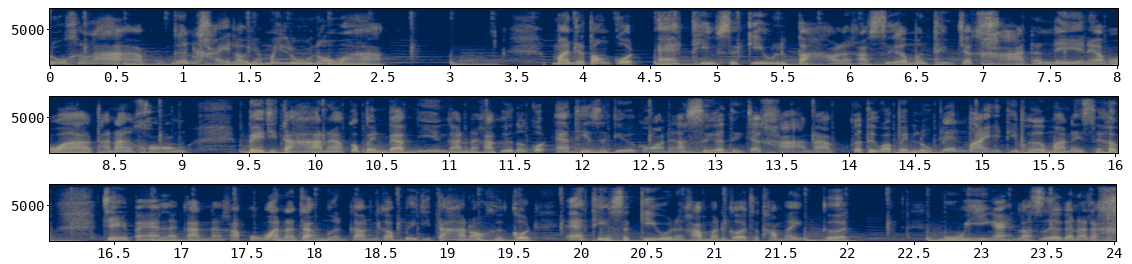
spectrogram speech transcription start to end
ลูกข้างล่างครับเงื่อนไขเรายังไม่รู้เนาะว่า มันจะต้องกด Active Skill หรือเปล่านะครับ เสื้อมันถึงจะขาดนั่นเองนะครับ เพราะว่าทางด้านของเบจิต้านะครับก็เป็นแบบนี้เหมือนกันนะครับ คือต้องกด Active Skill ก่อนนะครับ เสื้อถึงจะขาดนะครับ ก็ถือว่าเป็นลูกเล่นใหม่ที่เพิ่มมาในเซิร์ฟเจแปนแล้วกันนะครับ ผมว่าน่าจะเหมือนกันกับเบจิต้าเนาะ คือกด Active Skill นะครับ มันก็จะทำให้เกิด มูวี่ไงแล้วเสื้อก็น่าจะข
